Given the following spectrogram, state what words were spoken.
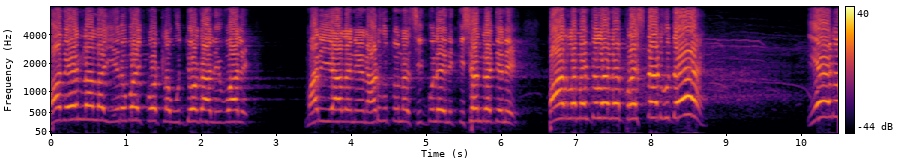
పదేళ్ళలో ఇరవై కోట్ల ఉద్యోగాలు ఇవ్వాలి. మరి ఇవాళ నేను అడుగుతున్న సిగ్గులేని కిషన్ రెడ్డిని పార్లమెంటులోనే ప్రశ్న అడిగితే ఏడు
